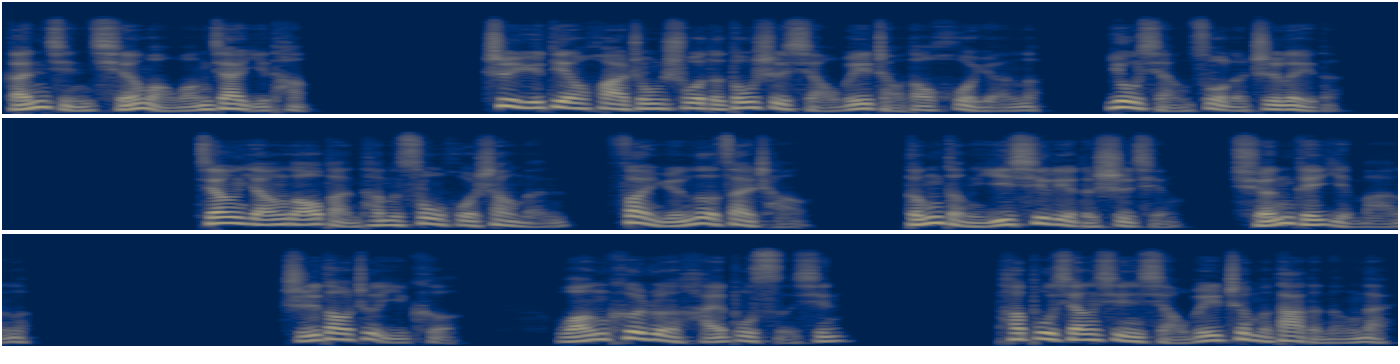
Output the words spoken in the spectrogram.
赶紧前往王家一趟。至于电话中说的，都是小薇找到货源了。又想做了之类的，将杨老板他们送货上门，范云乐在场，等等一系列的事情全给隐瞒了。直到这一刻，王克润还不死心，他不相信小薇这么大的能耐，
